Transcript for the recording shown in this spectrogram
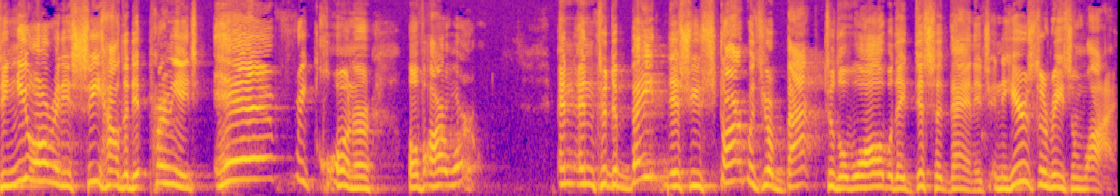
then you already see how that it permeates every corner of our world. And, and to debate this, you start with your back to the wall with a disadvantage. And here's the reason why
